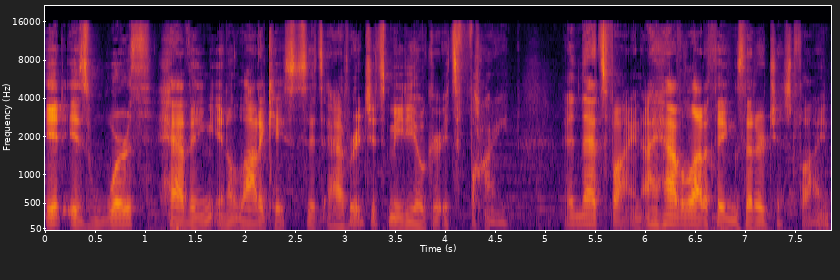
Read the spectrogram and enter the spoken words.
It is worth having in a lot of cases. It's average, it's mediocre, it's fine and that's fine. I have a lot of things that are just fine.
